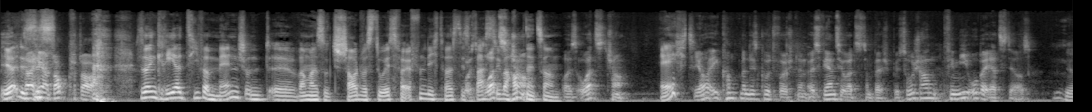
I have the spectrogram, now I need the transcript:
ja, das der ist, Doktor. Das ist ein kreativer Mensch und äh, wenn man so schaut, was du alles veröffentlicht hast, das Als passt Arzt überhaupt schon. nicht zusammen. Als Arzt schon. Echt? Ja, ich konnte mir das gut vorstellen. Als Fernseharzt zum Beispiel. So schauen für mich Oberärzte aus. Ja.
